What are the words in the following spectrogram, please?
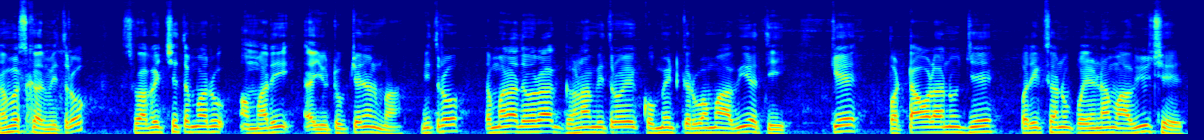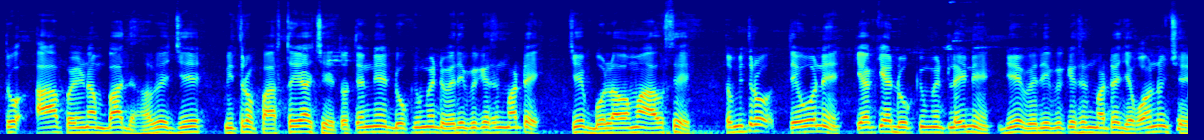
નમસ્કાર મિત્રો. સ્વાગત છે તમારું અમારી આ યુટ્યુબ ચેનલમાં. મિત્રો, તમારા દ્વારા ઘણા મિત્રોએ કોમેન્ટ કરવામાં આવી હતી કે પટ્ટાવાળાનું જે પરીક્ષાનું પરિણામ આવ્યું છે, તો આ પરિણામ બાદ હવે જે મિત્રો પાસ થયા છે, તો તેમને ડોક્યુમેન્ટ વેરિફિકેશન માટે જે બોલાવવામાં આવશે, તો મિત્રો તેઓને કયા કયા ડોક્યુમેન્ટ લઈને જે વેરિફિકેશન માટે જવાનું છે,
